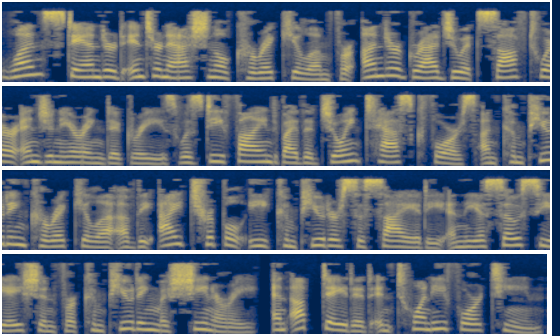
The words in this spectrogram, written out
One standard international curriculum for undergraduate software engineering degrees was defined by the Joint Task Force on Computing Curricula of the IEEE Computer Society and the Association for Computing Machinery, and updated in 2014.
